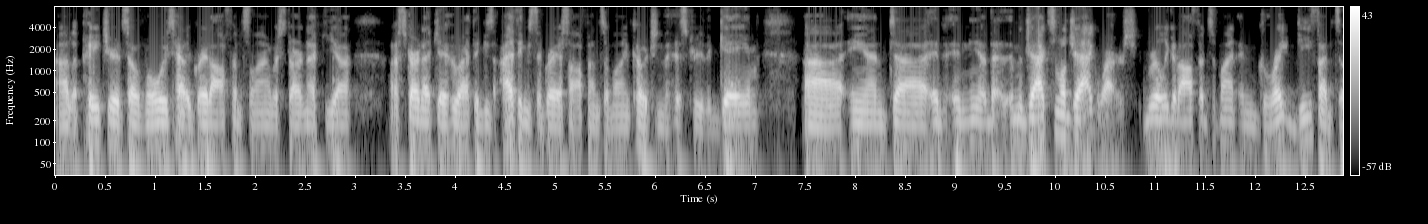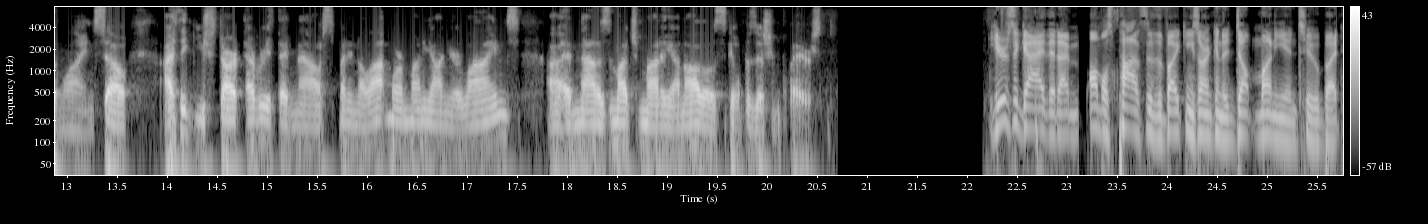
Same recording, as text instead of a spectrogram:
Uh, the Patriots have always had a great offensive line with Scarnecchia uh, Scarnecchia, who I think is I think is the greatest offensive line coach in the history of the game, uh, and, uh, and, and you know the, and the Jacksonville Jaguars, really good offensive line and great defensive line. So I think you start everything now spending a lot more money on your lines uh, and not as much money on all those skill position players. Here's a guy that I'm almost positive the Vikings aren't going to dump money into, but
